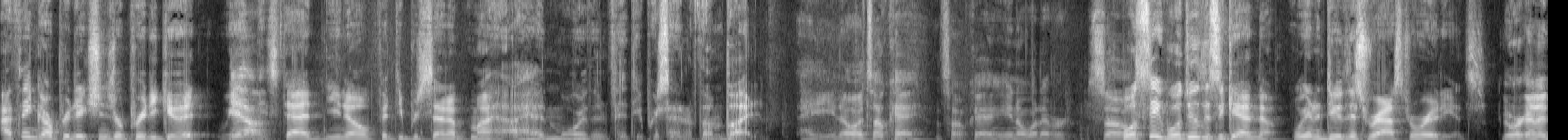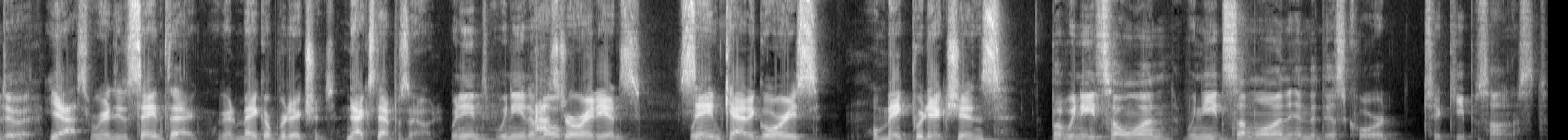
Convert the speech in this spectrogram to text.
I think our predictions were pretty good. We Yeah. at least had, you know, 50% of them. I, I had more than 50% of them, but hey, you know, it's okay. It's okay. You know, whatever. So we'll see. We'll do this again, though. We're going to do this for Astro Radiance. we're gonna do it. Yes, we're going to do the same thing. We're going to make our predictions. Next episode, We need we need a mo- Astro Radiance, same categories. We'll make predictions but we need someone. We need someone in the Discord to keep us honest.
